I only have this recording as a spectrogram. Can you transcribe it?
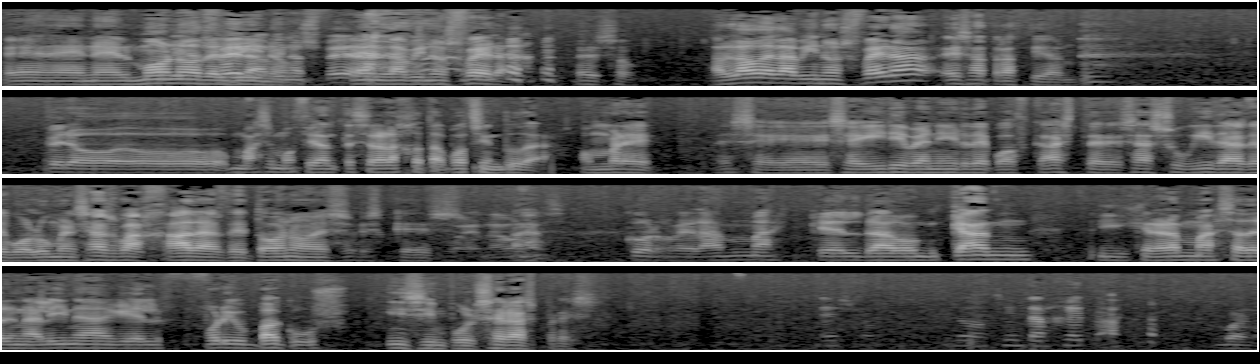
En, en el mono del vino. vinosfera. En la vinosfera. Eso. Al lado de la vinosfera es atracción. Pero más emocionante será la JPod sin duda. Hombre, ese, ese ir y venir de podcaster, esas subidas de volumen, esas bajadas de tono, es, es que es... ah, Correrán más que el Dragon Khan y generarán más adrenalina que el Furious Bacchus. Y sin pulsera express. Eso. No, sin tarjeta. Bueno,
